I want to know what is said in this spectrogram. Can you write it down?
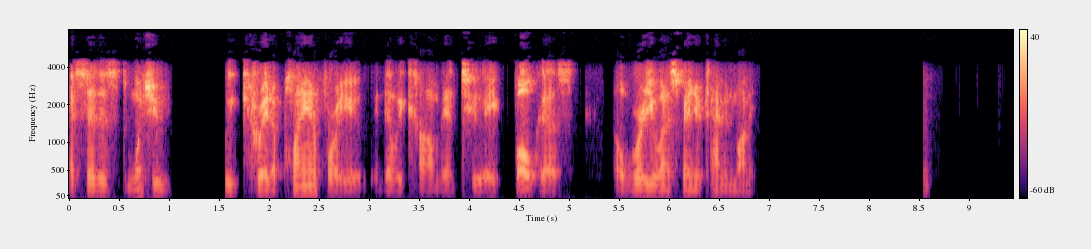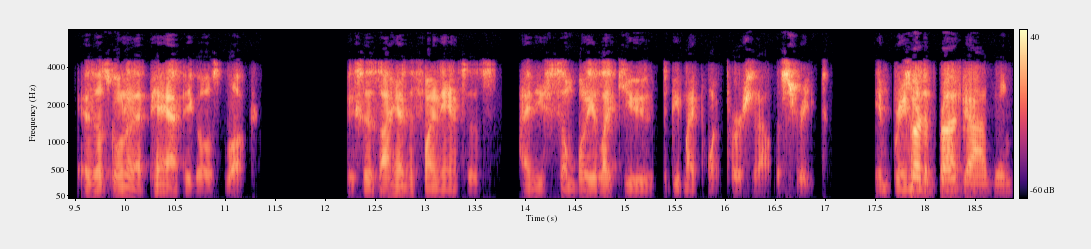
I said, is once you we create a plan for you, and then we come into a focus of where you want to spend your time and money. As I was going on that path, he goes, Look, he says, I have the finances. I need somebody like you to be my point person out in the street and bring Sort me of project. dogging.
